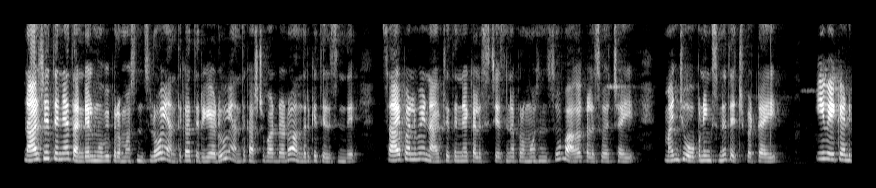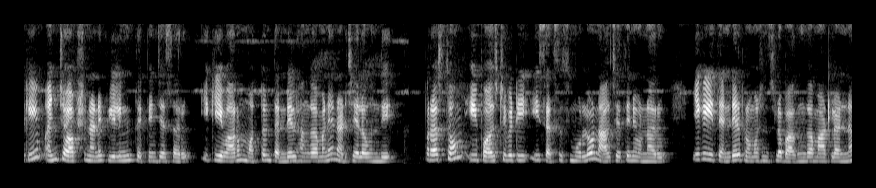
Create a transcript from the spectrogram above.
నాగచైతన్య తండేల్ మూవీ ప్రమోషన్స్లో ఎంతగా తిరిగాడు ఎంత కష్టపడ్డాడో అందరికీ తెలిసిందే. సాయి పల్లవి నాగ చైతన్య కలిసి చేసిన ప్రమోషన్స్ బాగా కలిసి వచ్చాయి. మంచి ఓపెనింగ్స్ని తెచ్చిపెట్టాయి. ఈ వీకెండ్కి మంచి ఆప్షన్ అనే ఫీలింగ్ తెప్పించేశారు. ఇక ఈ వారం మొత్తం తండేల్ హంగామనే నడిచేలా ఉంది. ప్రస్తుతం ఈ పాజిటివిటీ ఈ సక్సెస్ మూడ్లో నాగ చైతన్య ఉన్నారు. ఇక ఈ తండేల్ ప్రమోషన్స్లో భాగంగా మాట్లాడిన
